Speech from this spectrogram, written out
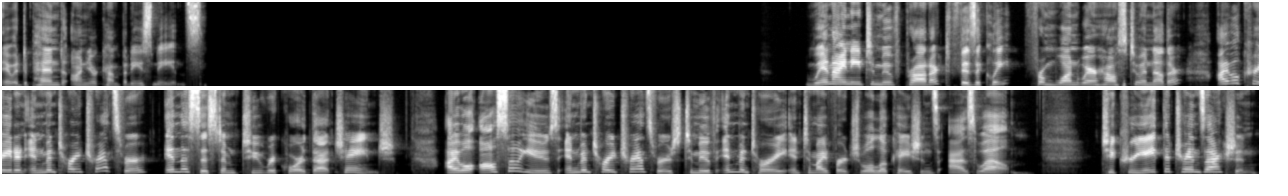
It would depend on your company's needs. When I need to move product physically from one warehouse to another, I will create an inventory transfer in the system to record that change. I will also use inventory transfers to move inventory into my virtual locations as well. To create the transaction,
